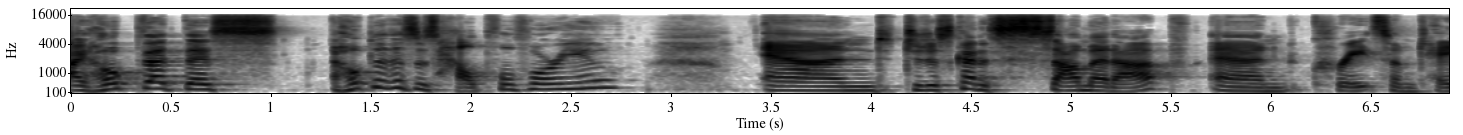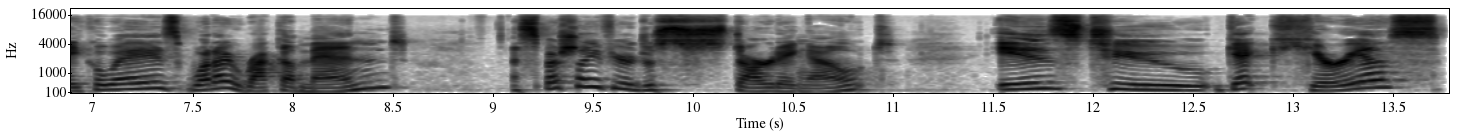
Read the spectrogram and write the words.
I hope that this I hope that this is helpful for you. And to just kind of sum it up and create some takeaways, what I recommend, especially if you're just starting out, is to get curious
